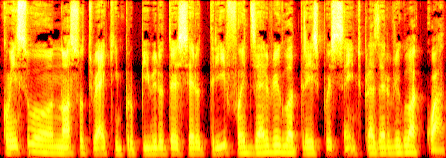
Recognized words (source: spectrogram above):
Com isso, o nosso tracking para o PIB do terceiro TRI foi de 0,3% para 0,4%,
